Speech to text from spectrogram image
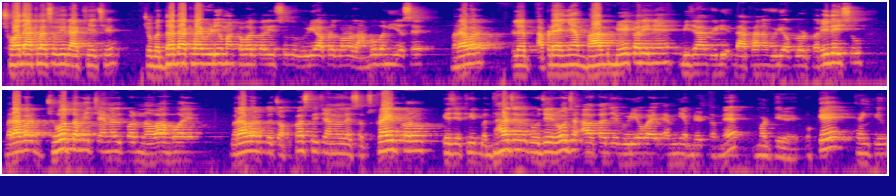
છ દાખલા સુધી રાખીએ છીએ. જો બધા દાખલા વિડીયોમાં કવર કરીશું તો વીડિયો આપણો ઘણો લાંબો બની જશે. બરાબર? એટલે આપણે અહીંયા ભાગ બે કરીને બીજા વીડિયો, દાખલાના વીડિયો અપલોડ કરી દઈશું. બરાબર? જો તમે ચેનલ પર નવા હોય, બરાબર? તો ચોક્કસથી ચેનલને સબસ્ક્રાઇબ કરો, કે જેથી બધા જ રોજે રોજ આવતા જે વીડિયો હોય એમની અપડેટ તમને મળતી રહે. ઓકે થેન્ક યુ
